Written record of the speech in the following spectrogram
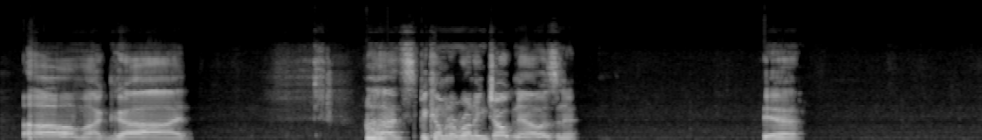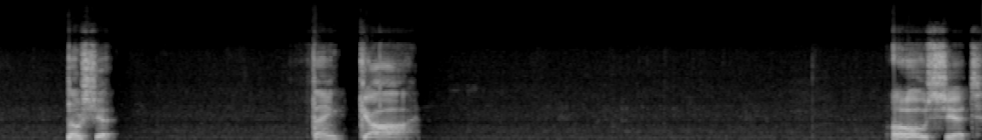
oh my God. That's becoming a running joke now, isn't it? Yeah. No shit. Thank God. Oh shit.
